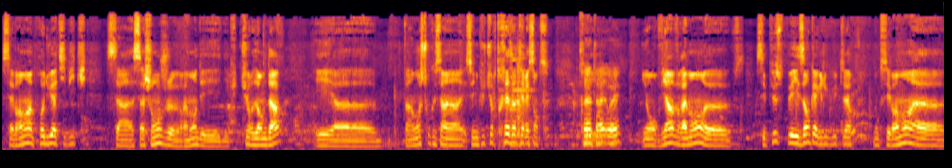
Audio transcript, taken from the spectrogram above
c'est vraiment un produit atypique. Ça, change vraiment des, des cultures lambda. Et euh, enfin, moi, je trouve que c'est un- c'est une culture très intéressante. Très Et- intéressant. Ouais. et on revient vraiment euh, c'est plus paysan qu'agriculteur donc c'est vraiment euh,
